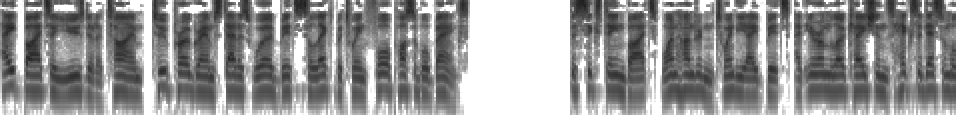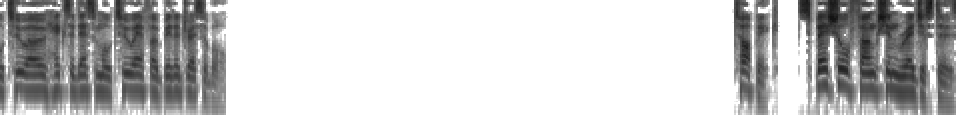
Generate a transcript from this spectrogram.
8 bytes are used at a time, two program status word bits select between four possible banks. The 16 bytes 128 bits at IRAM locations hexadecimal 20 hexadecimal 2F are bit addressable. Topic: Special function registers.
